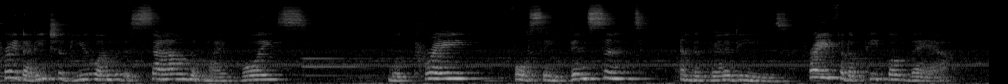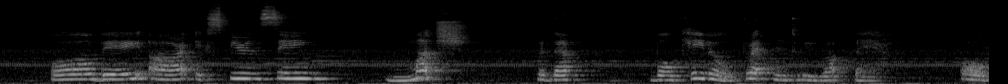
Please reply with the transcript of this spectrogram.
pray that each of you, under the sound of my voice, would pray for St. Vincent and the Grenadines. Pray for the people there. Oh, they are experiencing much with that volcano threatening to erupt there. Oh,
